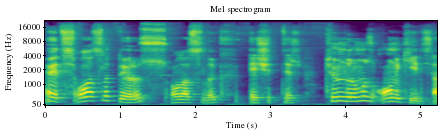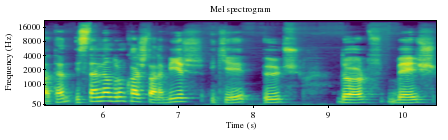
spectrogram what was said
evet olasılık diyoruz. Olasılık eşittir. Tüm durumumuz 12 idi zaten. İstenilen durum kaç tane? 1, 2, 3, 4, 5,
